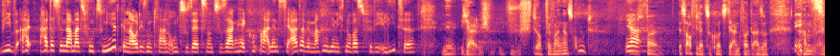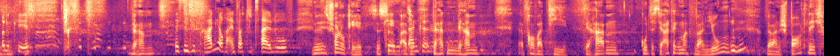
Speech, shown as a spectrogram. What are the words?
wie hat, hat das denn damals funktioniert, genau diesen Plan umzusetzen und zu sagen, hey, kommt mal alle ins Theater, wir machen hier nicht nur was für die Elite? Nee, ja, ich, ich glaube, wir waren ganz gut. Ja. Ist auch wieder zu kurz die Antwort. Also wir haben, ist schon okay. wir haben Jetzt sind die Fragen ja auch einfach total doof. Nee, ist schon okay. Ist, Okay, also, danke. Wir, hatten, wir haben, äh, Frau Vati, wir haben gutes Theater gemacht, wir waren jung, Mhm. wir waren sportlich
